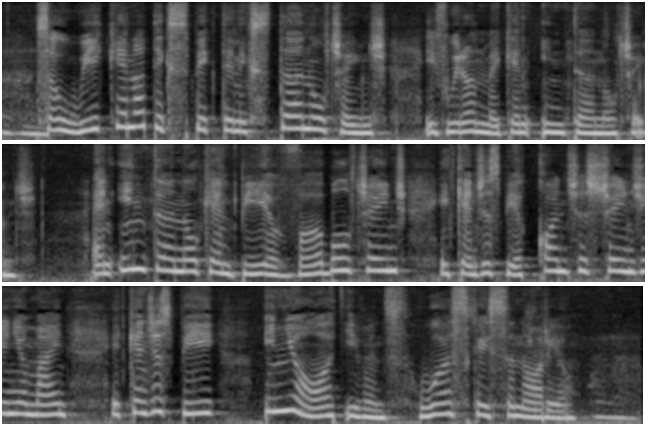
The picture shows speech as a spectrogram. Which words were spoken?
Mm-hmm. So we cannot expect an external change if we don't make an internal change. An internal can be a verbal change, it can just be a conscious change in your mind, it can just be in your heart, even worst case scenario. But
